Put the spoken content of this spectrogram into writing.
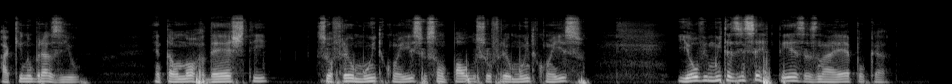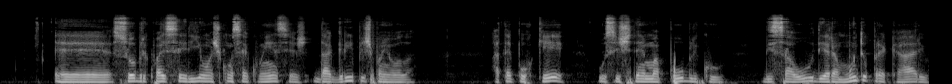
aqui no Brasil. Então, o Nordeste sofreu muito com isso, São Paulo sofreu muito com isso, e houve muitas incertezas na época é, sobre quais seriam as consequências da gripe espanhola. Até porque o sistema público de saúde era muito precário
